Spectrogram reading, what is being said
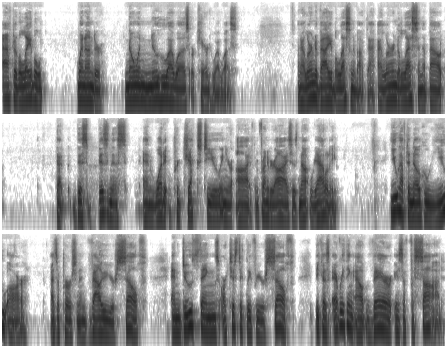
after the label went under, no one knew who I was or cared who I was. And I learned a valuable lesson about that. I learned a lesson about that this business and what it projects to you in your eye, in front of your eyes, is not reality. You have to know who you are as a person and value yourself and do things artistically for yourself because everything out there is a facade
